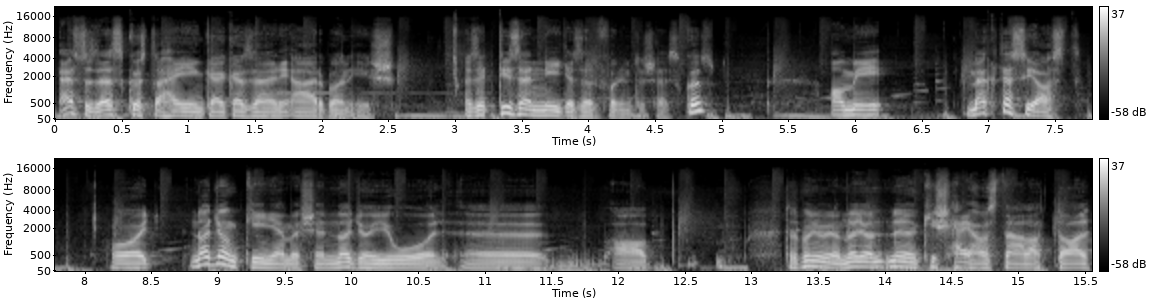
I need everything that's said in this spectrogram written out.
ezt az eszközt a helyén kell kezelni árban is. Ez egy 14 ezer forintos eszköz, ami megteszi azt, hogy nagyon kényelmesen, nagyon jól ö, a, tehát mondjam, nagyon, nagyon kis helyhasználattal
